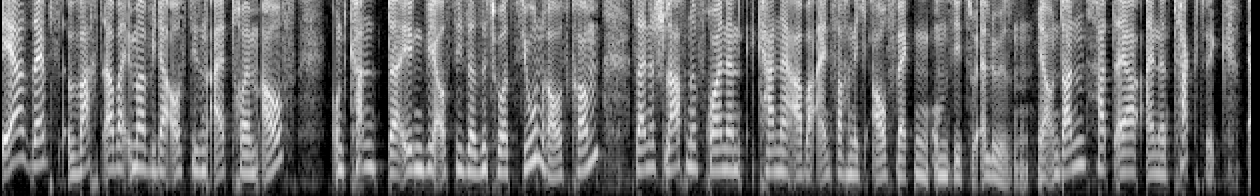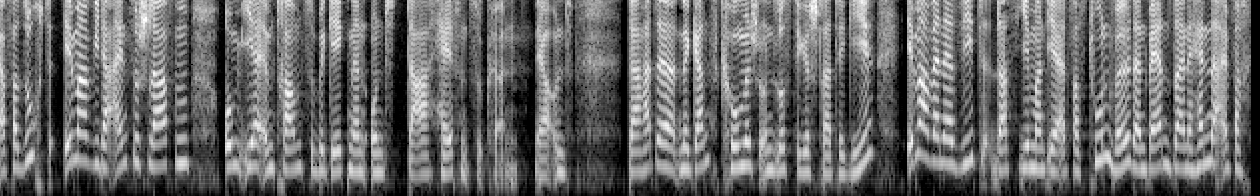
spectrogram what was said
Er selbst wacht aber immer wieder aus diesen Albträumen auf und kann da irgendwie aus dieser Situation rauskommen. Seine schlafende Freundin kann er aber einfach nicht aufwecken, um sie zu erlösen. Ja, und dann hat er eine Taktik. Er versucht immer wieder einzuschlafen, um ihr im Traum zu begegnen und da helfen zu können. Ja, und da hat er eine ganz komische und lustige Strategie. Immer wenn er sieht, dass jemand ihr etwas tun will, dann werden seine Hände einfach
